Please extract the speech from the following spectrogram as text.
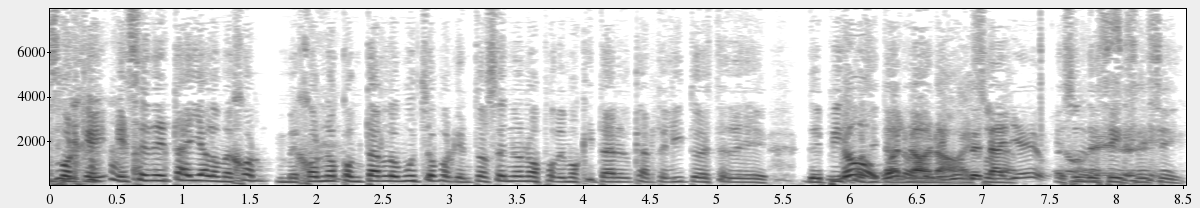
sí, porque ese detalle a lo mejor mejor no contarlo mucho porque entonces no nos podemos quitar el cartelito este de, de pijos No, y tal. bueno, no, no, ningún es, una- detalle, es bueno, un decir, eh, sí, sí.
